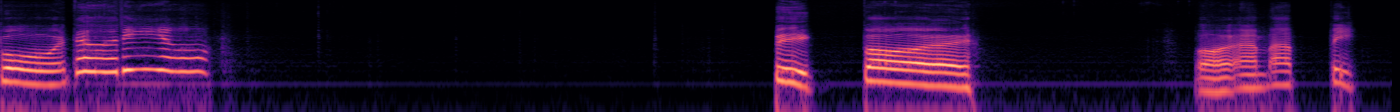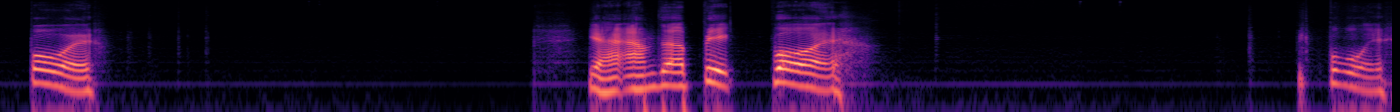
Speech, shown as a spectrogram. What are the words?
Boy Radio. Big boy. Boy, I'm a big boy. Yeah, I'm the big boy. Big boy.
